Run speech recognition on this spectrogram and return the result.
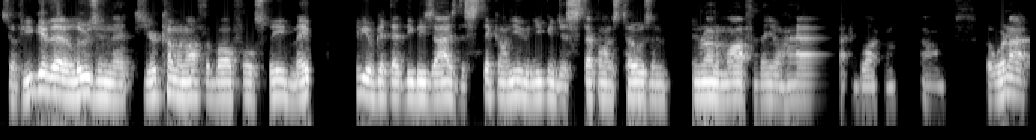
So if you give that illusion that you're coming off the ball full speed, maybe you'll get that DB's eyes to stick on you, and you can just step on his toes and, and run him off, and then you don't have to block him. Um, but we're not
